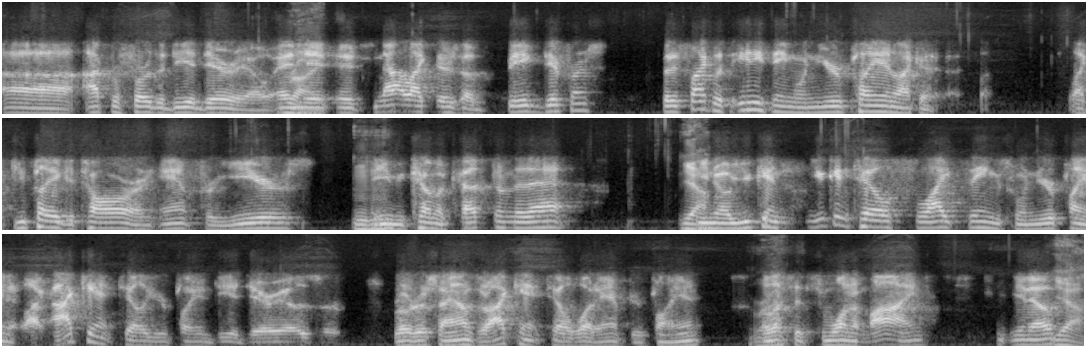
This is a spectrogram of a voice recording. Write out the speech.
uh, I prefer the D'Addario, and Right. it, it's not like there's a big difference, but it's like with anything when you're playing like a like you play a guitar or an amp for years, and Mhm. you become accustomed to that yeah, you know, you can you can tell slight things when you're playing it. Like I can't tell you're playing D'Addarios or Rotosounds, or I can't tell what amp you're playing right. unless it's one of mine. You know. yeah,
